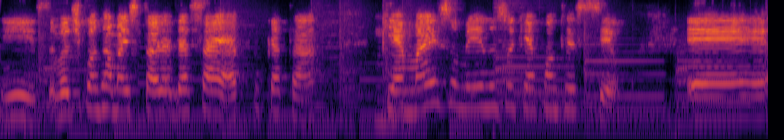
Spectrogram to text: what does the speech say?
Isso, eu vou te contar uma história dessa época, tá? Que é uhum. mais ou menos o que aconteceu é,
